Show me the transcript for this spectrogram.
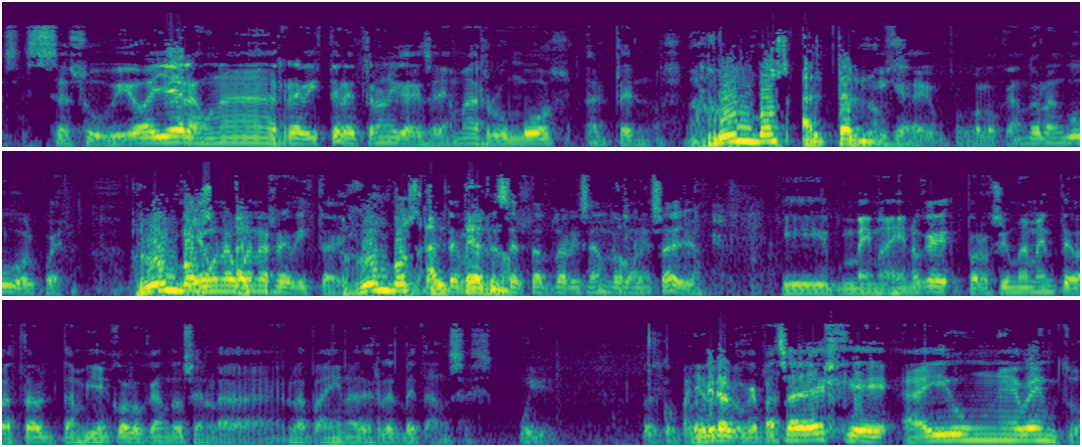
se subió ayer a una revista electrónica que se llama Rumbos Alternos. Rumbos Alternos. Y que pues, colocándolo en Google, pues. Rumbos. es una buena revista. Rumbos Alternos. Se está actualizando con ensayos y me imagino que próximamente va a estar también colocándose en la, en la página de Red Betances. Muy bien. Pues, compañero. mira, lo que pasa es que hay un evento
